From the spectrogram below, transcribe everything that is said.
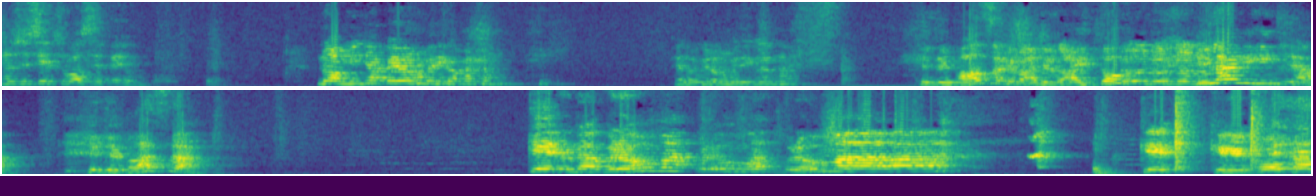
No sé si esto va a ser peor. No, a mí ya peor no me digas más nada. Que no quiero que me digas nada. ¿Qué te pasa? Que va a llorar y todo. No, no, no. ¿Y la niña? ¿Qué te pasa? Que era una broma, broma, broma. Qué, qué poca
